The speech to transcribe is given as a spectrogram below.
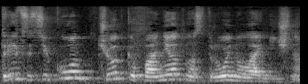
30 секунд, четко, понятно, стройно, логично.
